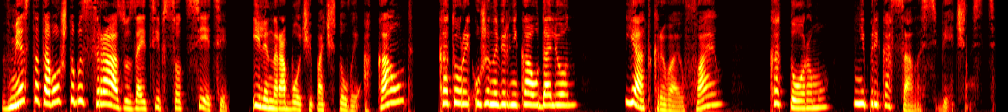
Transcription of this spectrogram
Вместо того, чтобы сразу зайти в соцсети или на рабочий почтовый аккаунт, который уже наверняка удален, я открываю файл, которому не прикасалась вечность.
